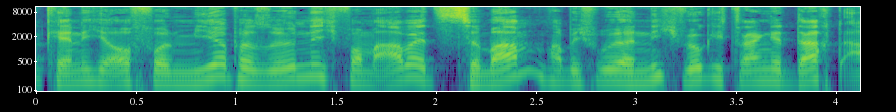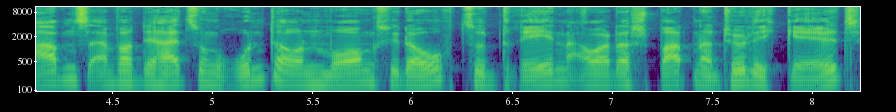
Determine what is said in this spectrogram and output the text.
kenne ich auch von mir persönlich vom Arbeitszimmer. Habe ich früher nicht wirklich dran gedacht, abends einfach die Heizung runter und morgens wieder hochzudrehen, aber das spart natürlich Geld.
